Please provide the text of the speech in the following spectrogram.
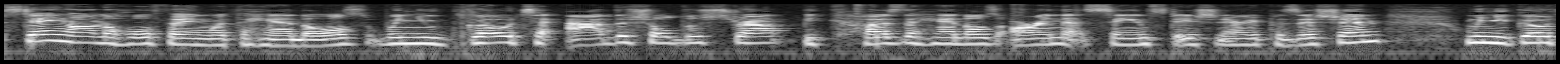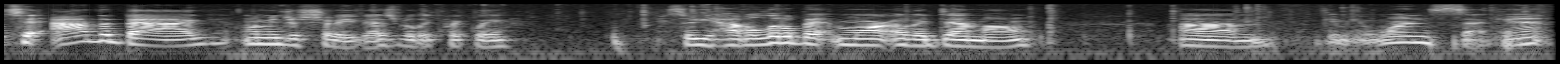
staying on the whole thing with the handles, when you go to add the shoulder strap, because the handles are in that same stationary position, when you go to add the bag, let me just show you guys really quickly. So you have a little bit more of a demo. Um, give me one second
